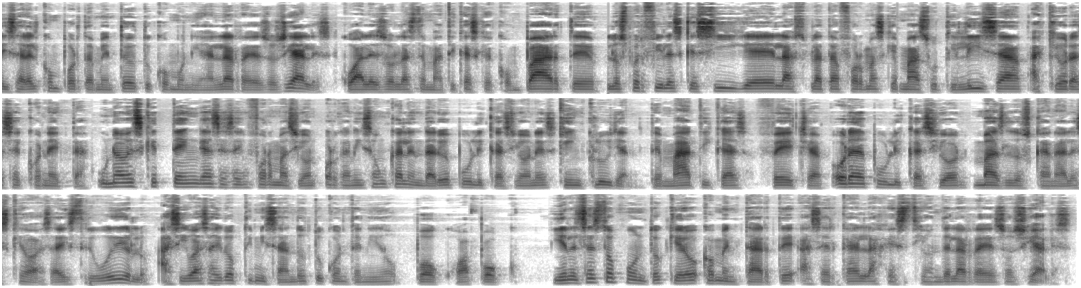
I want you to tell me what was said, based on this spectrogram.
analizar el comportamiento de tu comunidad en las redes sociales, cuáles son las temáticas que comparte, los perfiles que sigue, las plataformas que más utiliza, a qué hora se conecta. Una vez que tengas esa información, organiza un calendario de publicaciones que incluyan temáticas, fecha, hora de publicación, más los canales que vas a distribuirlo. Así vas a ir optimizando tu contenido poco a poco. Y en el sexto punto quiero comentarte acerca de la gestión de las redes sociales.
